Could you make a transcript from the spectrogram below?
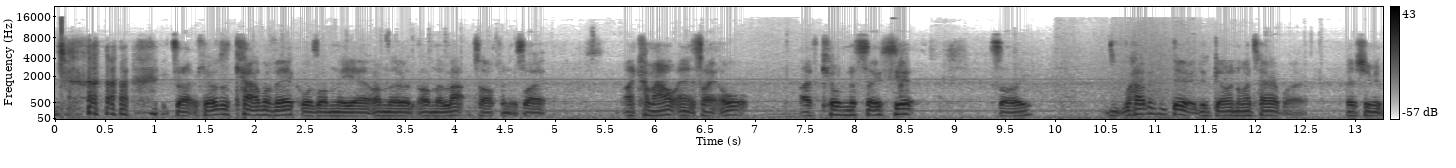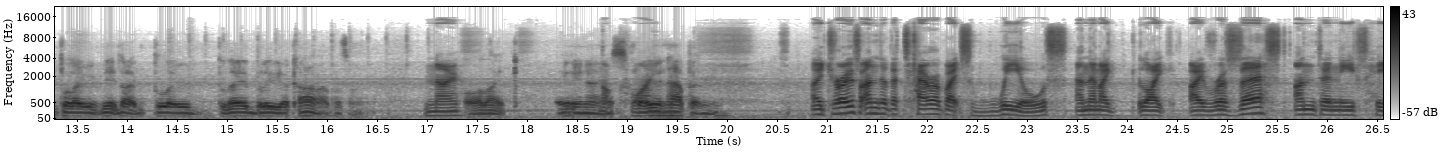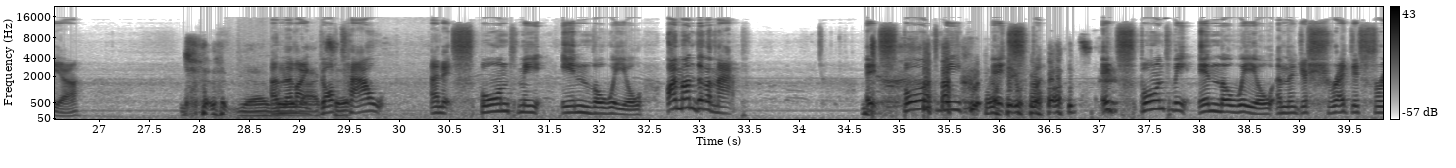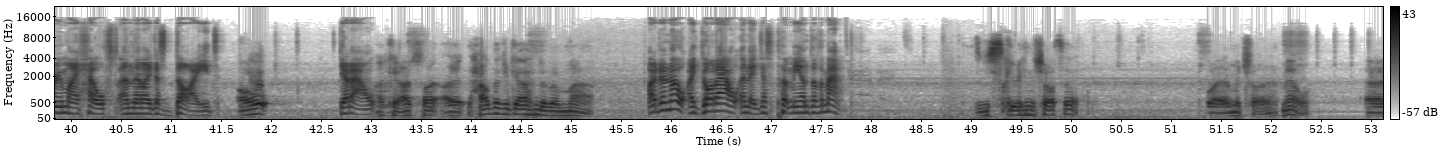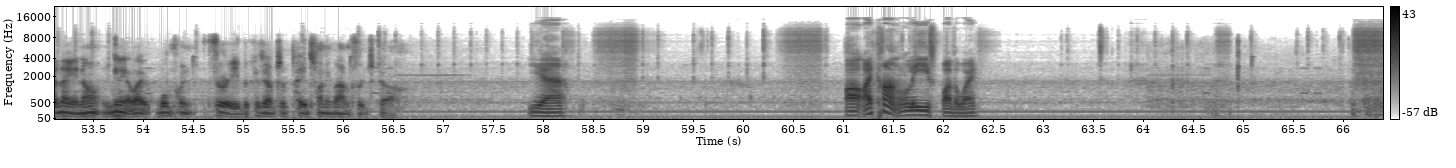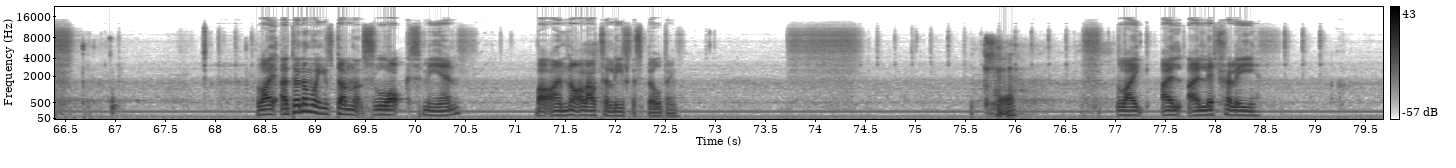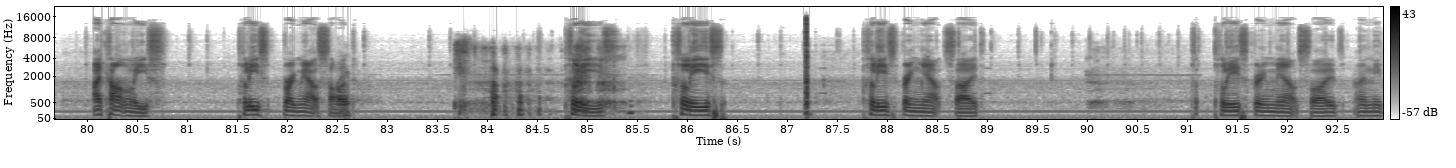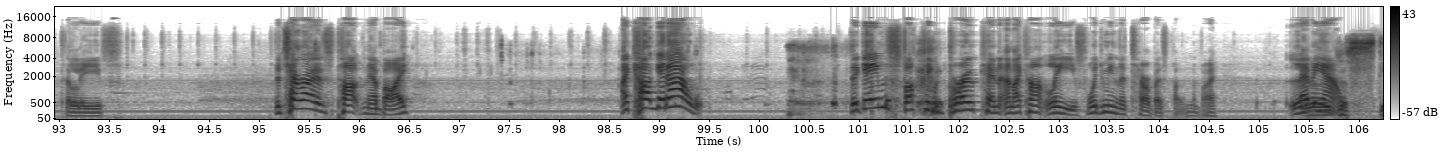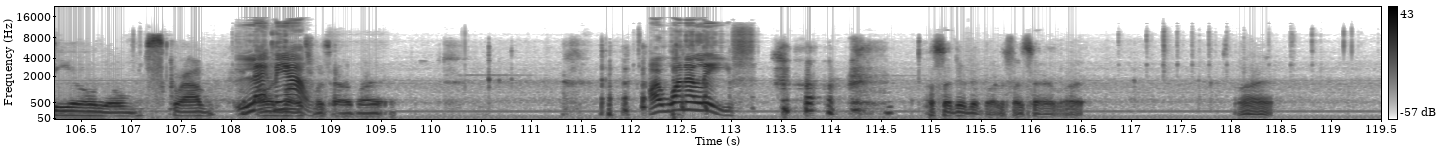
exactly. I'll just count my vehicles on the uh, on the on the laptop, and it's like I come out and it's like, oh, I've killed an associate. Sorry. How did you do it? Just go into my Terrorbyte. I assume it blew, it like blew, blew, blew your car up or something, No. or like, who knows? quite. What even happened? I drove under the Terrorbyte's wheels, and then I, like, I reversed underneath here, yeah. and then I got exit. out, and it spawned me in the wheel. I'm under the map! It spawned me. Wait, it, sp- what? it spawned me in the wheel, and then just shredded through my health, and then I just died. Oh, Get out. okay. I try. I, how did you get under the map? I don't know. I got out, and it just put me under the map. Did you screenshot it? Wait, let me try. Mil. Uh, no, you're not. You're gonna get like 1.3 because you have to pay 20 grand for each car. Yeah. Uh, I can't leave, by the way. Like, I don't know what you've done that's locked me in, but I'm not allowed to leave this building. Okay. Like, I, I literally... I can't leave. Please bring me outside. Please. Please. Please bring me outside. P please bring me outside. I need to leave. The Terror is parked nearby. I can't get out! the game's fucking broken and I can't leave. What do you mean the is parked nearby? Let me out. Just steal your scrab. Let I me out. to my Terrorbyte. I wanna leave. I said it you did buy this my Terrorbyte. Alright.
